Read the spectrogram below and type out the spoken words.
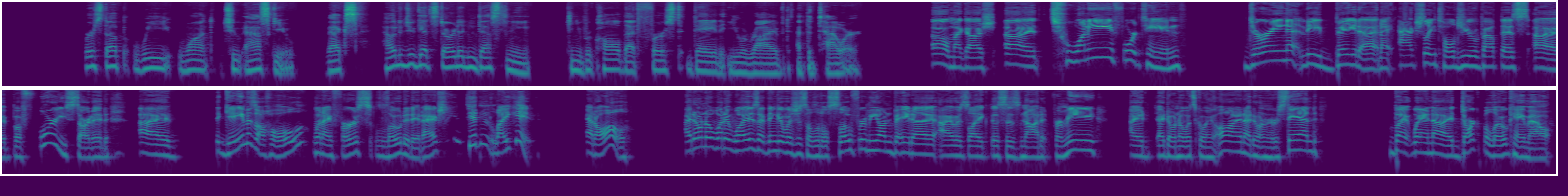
first up, we want to ask you, Vex, how did you get started in Destiny? Can you recall that first day that you arrived at the tower? Oh my gosh. Uh 2014 during the beta and I actually told you about this uh before you started. Uh the game as a whole when I first loaded it, I actually didn't like it at all. I don't know what it was. I think it was just a little slow for me on beta. I was like, this is not it for me. I I don't know what's going on. I don't understand. But when uh, Dark Below came out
